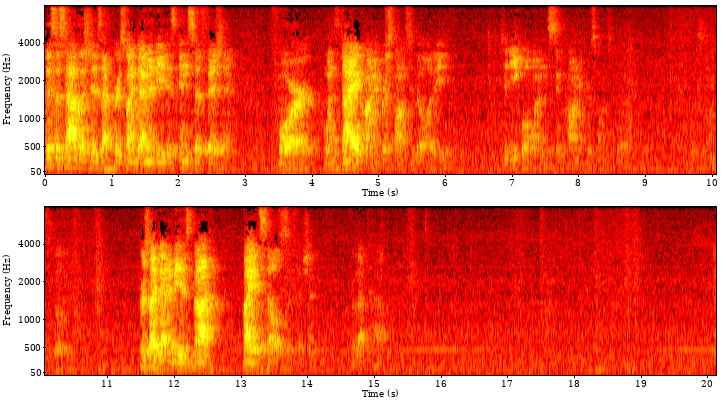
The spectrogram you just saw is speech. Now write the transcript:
This establishes that personal identity is insufficient for one's diachronic responsibility to equal one's synchronic responsibility. responsibility. Personal identity is not by itself sufficient for that to happen. Yeah,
